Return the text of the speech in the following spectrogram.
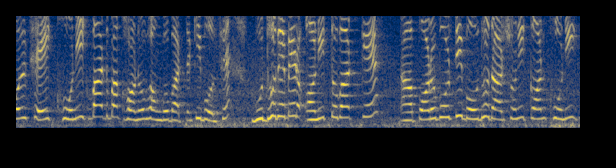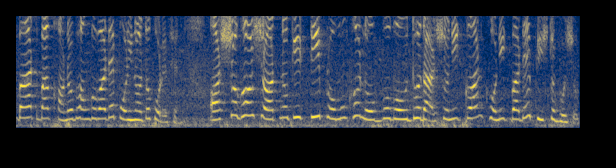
বলছে, এই ক্ষণিকবাদ বা ঘনভঙ্গবাদটা কি বলছে? বুদ্ধদেবের অনিত্যবাদকে পরবর্তী বৌদ্ধ দার্শনিকগণ ক্ষণিকবাদ বা ক্ষণভঙ্গবাদে পরিণত করেছেন। অশ্বঘোষ রত্নকীর্তি প্রমুখ নব্য বৌদ্ধ দার্শনিকগণ ক্ষণিকবাদের পৃষ্ঠপোষক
